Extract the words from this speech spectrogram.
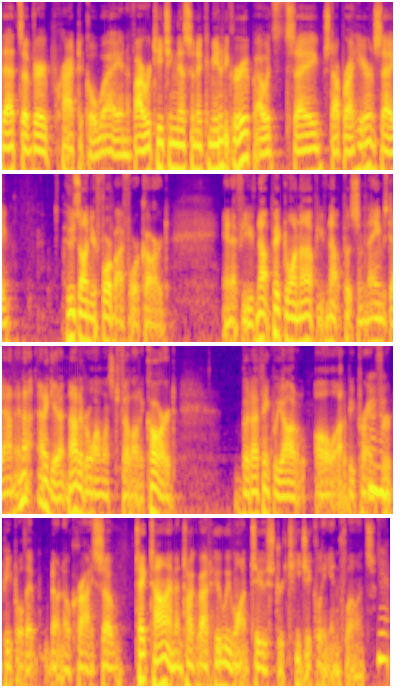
that's a very practical way. And if I were teaching this in a community group, I would say stop right here and say, "Who's on your four x four card?" And if you've not picked one up, you've not put some names down, and I, I get it, not everyone wants to fill out a card but I think we ought, all ought to be praying for people that don't know Christ. So take time and talk about who we want to strategically influence. Yeah.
